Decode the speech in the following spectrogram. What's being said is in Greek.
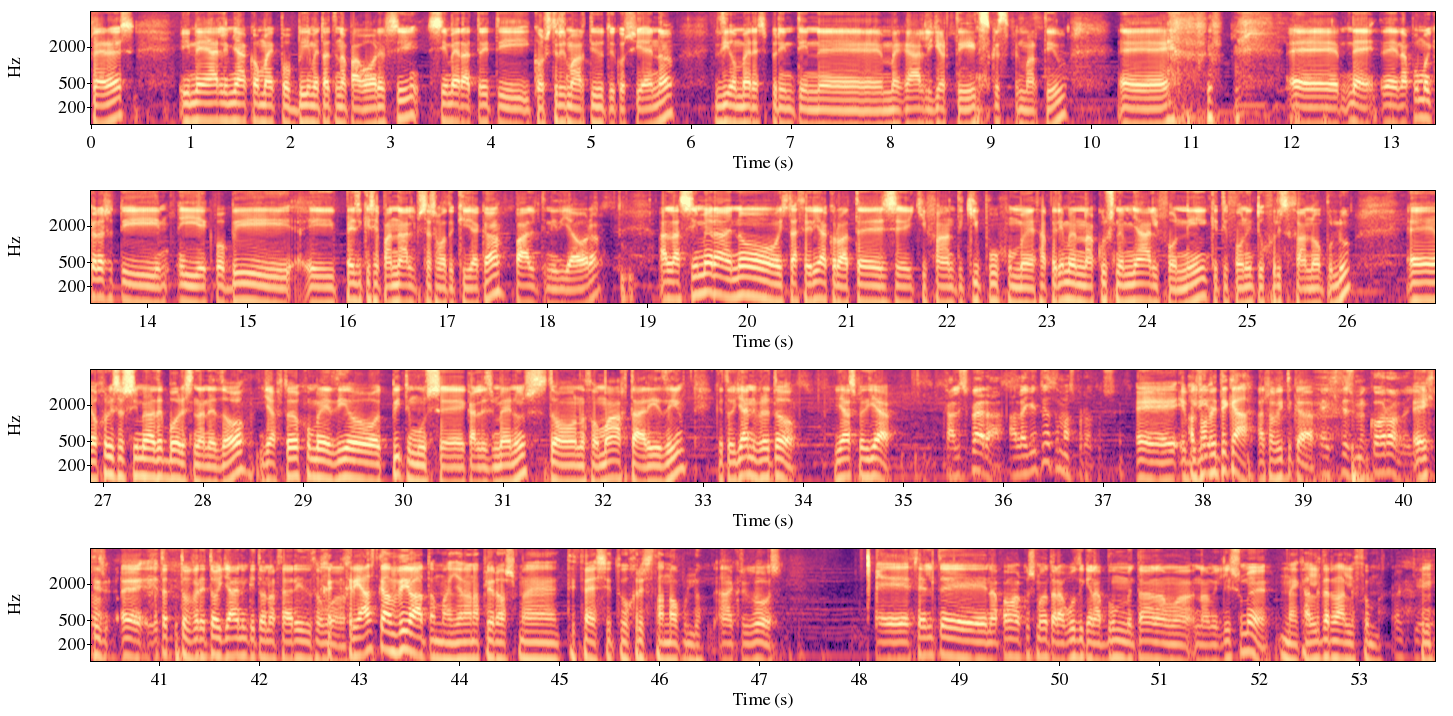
καλησπέρε. Είναι άλλη μια ακόμα εκπομπή μετά την απαγόρευση. Σήμερα, Τρίτη 23 Μαρτίου του 2021, δύο μέρες πριν την ε, μεγάλη γιορτή της 25 Μαρτίου. Ε, ε, ναι, ε, να πούμε κιόλας ότι η εκπομπή ε, παίζει και σε επανάληψη τα Σαββατοκύριακα, πάλι την ίδια ώρα. Αλλά σήμερα, ενώ οι σταθεροί ακροατές και οι φανατικοί που έχουμε θα περίμεναν να ακούσουν μια άλλη φωνή και τη φωνή του Χρήστο Θανόπουλου, ε, ο Χρήστος σήμερα δεν μπόρεσε να είναι εδώ. Γι' αυτό έχουμε δύο επίτιμους ε, καλεσμένους, τον Θωμά Αχταρίδη και τον Γιάννη Βρετό. Γεια σας παιδιά. Καλησπέρα. Αλλά γιατί ο Θωμάς πρώτος; Ε, επειδή- Αλφαβητικά. Αλφαβητικά. Έχει θεσμικό ρόλο. γι' Έχει αυτό. τις- ε, το, το Βρετό Γιάννη και τον Αχταρίδη Θωμά. Χρειάστηκαν δύο άτομα για να αναπληρώσουμε τη θέση του Χρήστο Θανόπουλου. Ακριβώς. Ε, θέλετε να πάμε να ακούσουμε ένα τραγούδι και να μπούμε μετά να, μα- να μιλήσουμε; Ναι, καλύτερα να λυθούμε. Οκ.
